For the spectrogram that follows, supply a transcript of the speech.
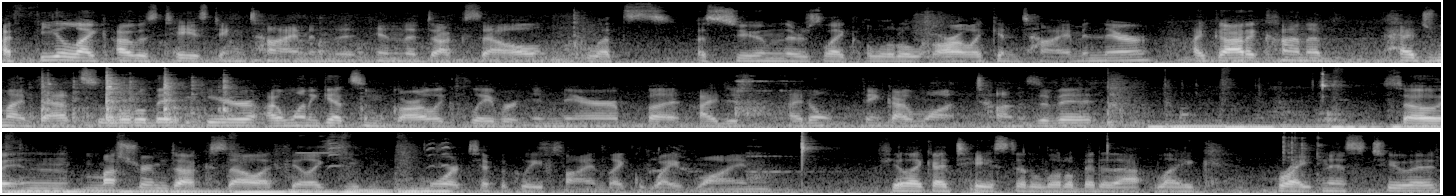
I feel like I was tasting thyme in the in the duxelle. Let's assume there's like a little garlic and thyme in there. I got to kind of hedge my bets a little bit here. I want to get some garlic flavor in there, but I just I don't think I want tons of it. So in mushroom duxelle, I feel like you more typically find like white wine. I feel like I tasted a little bit of that like brightness to it.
